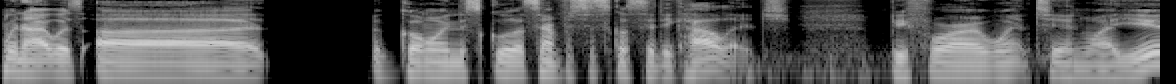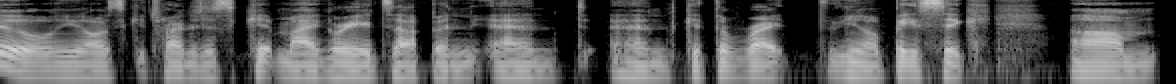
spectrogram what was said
when I was uh going to school at San Francisco City College before I went to NYU, you know, I was trying to just get my grades up and and and get the right, you know, basic um,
